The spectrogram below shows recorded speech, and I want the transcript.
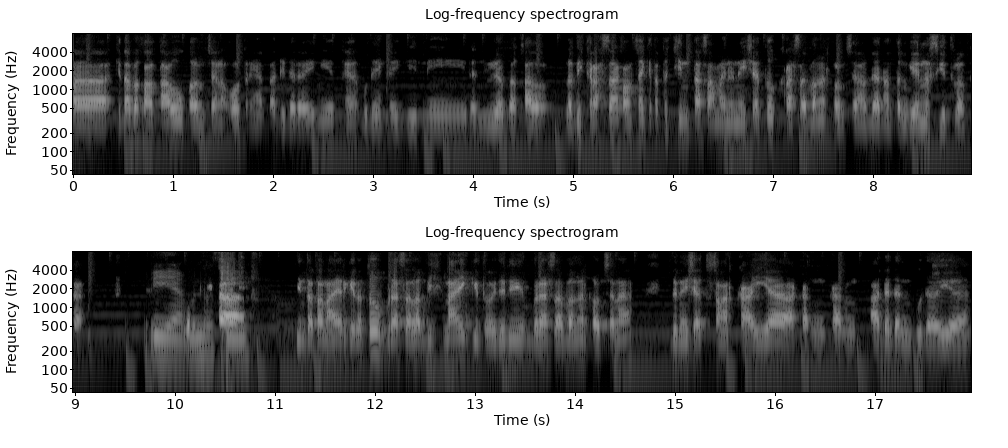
uh, kita bakal tahu kalau misalnya oh ternyata di daerah ini ternyata budaya kayak gini dan juga bakal lebih kerasa kalau misalnya kita tuh cinta sama Indonesia tuh kerasa banget kalau misalnya udah nonton Genus gitu loh kan. Iya benar sih. Cinta tanah air kita tuh berasa lebih naik gitu jadi berasa banget kalau misalnya Indonesia itu sangat kaya akan akan ada dan budaya.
